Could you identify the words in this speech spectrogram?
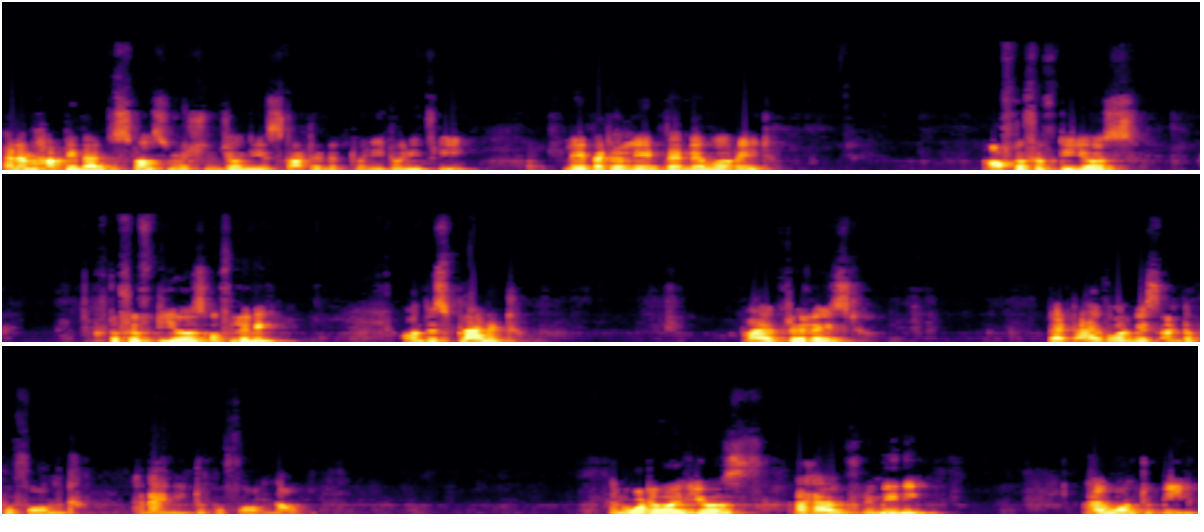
and I'm happy that this transformation journey is started in 2023. Lay better late than never, right? After 50 years, after 50 years of living on this planet, I have realized that I have always underperformed and I need to perform now. And whatever years I have remaining, I want to be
